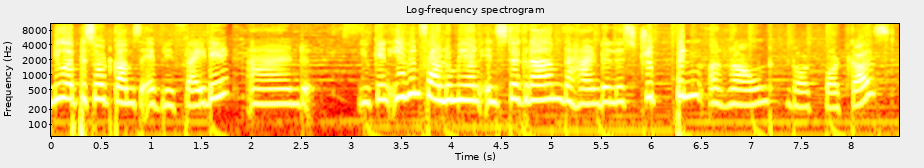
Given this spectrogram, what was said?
New episode comes every friday and you can even follow me on instagram. The handle is trippinaround.podcast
